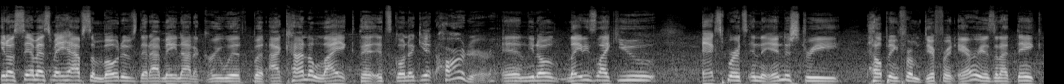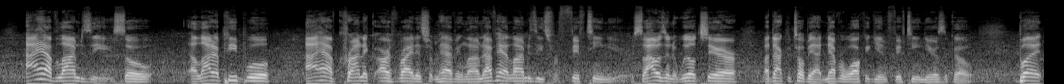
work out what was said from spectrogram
you know, CMS may have some motives that I may not agree with, but I kind of like that it's going to get harder. And, you know, ladies like you, experts in the industry, helping from different areas. And I think I have Lyme disease. So a lot of people, I have chronic arthritis from having Lyme. I've had Lyme disease for 15 years. So I was in a wheelchair. My doctor told me I'd never walk again 15 years ago. But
